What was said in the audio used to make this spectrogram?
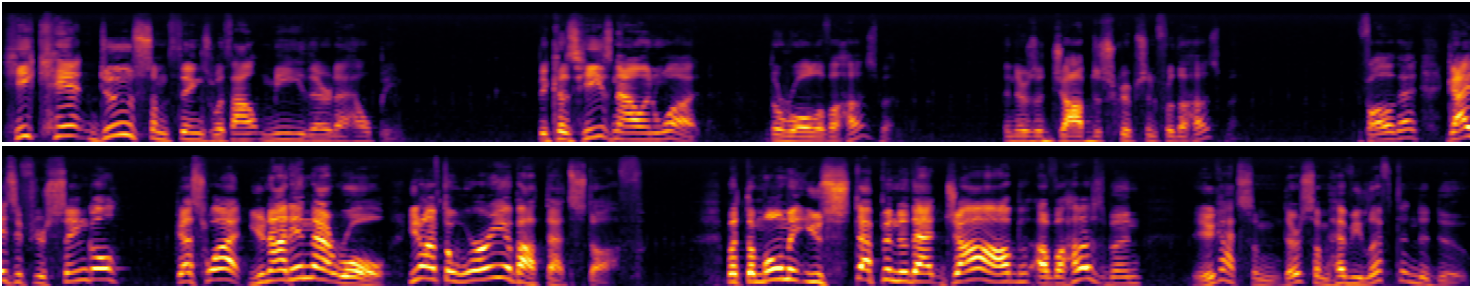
He can't do some things without me there to help him. Because he's now in what? The role of a husband. And there's a job description for the husband. You follow that? Guys, if you're single, guess what? You're not in that role. You don't have to worry about that stuff. But the moment you step into that job of a husband, you got some there's some heavy lifting to do.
